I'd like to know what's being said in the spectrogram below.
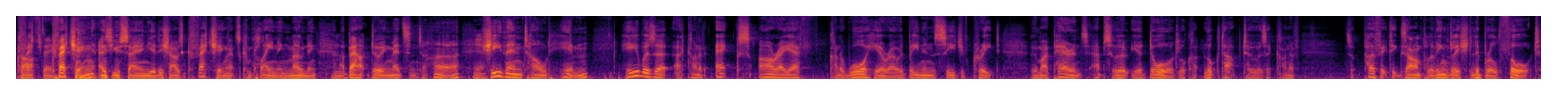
Crafty. kvetching, as you say in Yiddish. I was kvetching, that's complaining, moaning hmm. about doing medicine to her. Yeah. She then told him he was a, a kind of ex RAF kind of war hero, had been in the siege of Crete, who my parents absolutely adored, look, looked up to as a kind of, sort of perfect example of English liberal thought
